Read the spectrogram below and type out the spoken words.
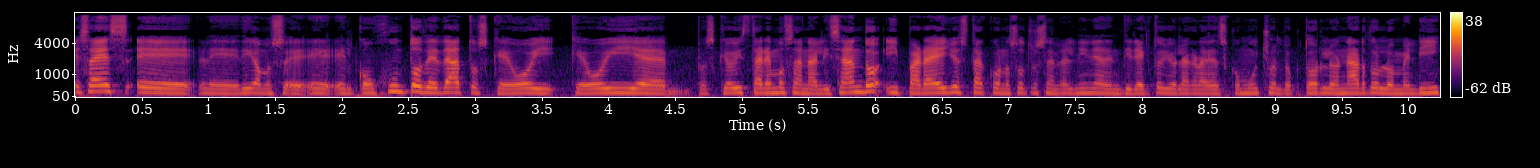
esa es, eh, digamos, eh, eh, el conjunto de datos que hoy, que hoy, pues que hoy estaremos analizando y para ello está con nosotros en la línea de en directo. Yo le agradezco mucho el doctor Leonardo Lomelí,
